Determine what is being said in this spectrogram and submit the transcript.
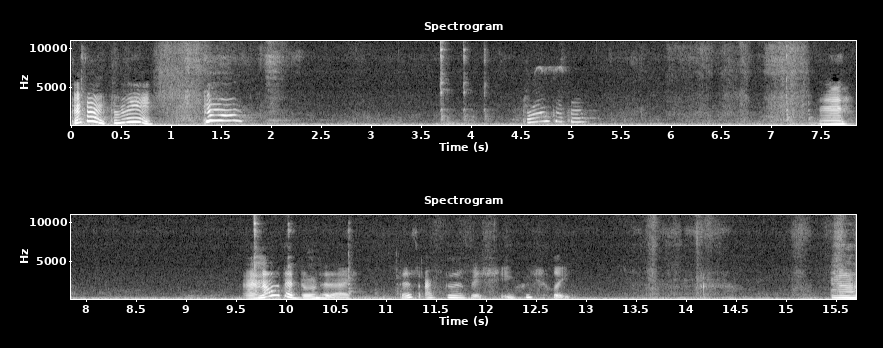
Coco, come here. Come on. Come on. Eh. I know what they're doing today. They're acting a bit sheepishly. Uh,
